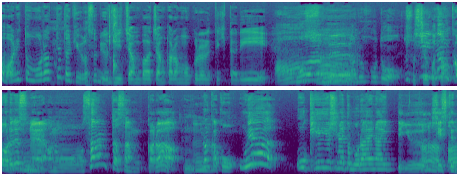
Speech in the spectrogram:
まあ割ともらってた気がするよ。じいちゃんばあちゃんからも送られてきたり。あうん。あ、なるほど。うそっちなんかあれですね、あのーサンタさんから、なんかこう親を経由しないともらえないっていうシステム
